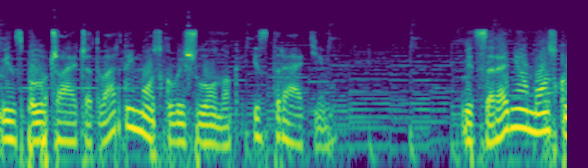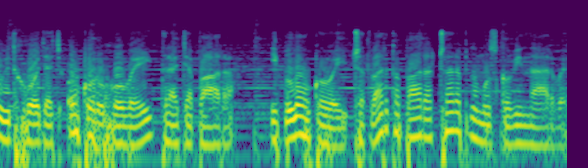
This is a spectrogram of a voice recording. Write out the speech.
Він сполучає четвертий мозковий шлунок із третім. Від середнього мозку відходять окоруховий третя пара і блоковий четверта пара черепно-мозкові нерви.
